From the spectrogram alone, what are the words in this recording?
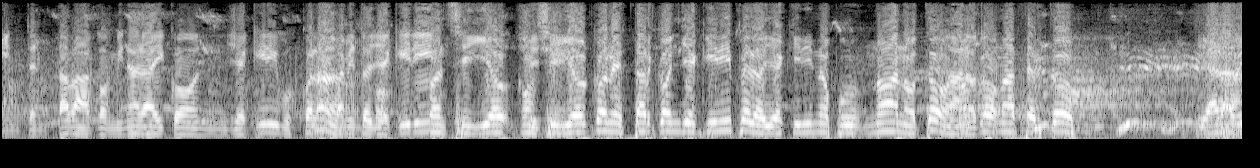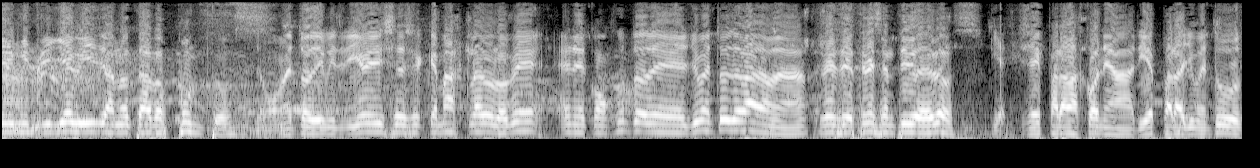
Intentaba combinar ahí con Yekiri. Buscó el lanzamiento de Yekiri. Consiguió, consiguió conectar con Yekiri, pero Yekiri no, no anotó, No no, anotó. no acertó. Y ahora Dimitrijevic anota dos puntos. De momento Dimitrijevic es el que más claro lo ve en el conjunto de Juventud de Badalona. 3 de 3 sentido de 2. 16 para Vasconia, 10 para Juventud.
